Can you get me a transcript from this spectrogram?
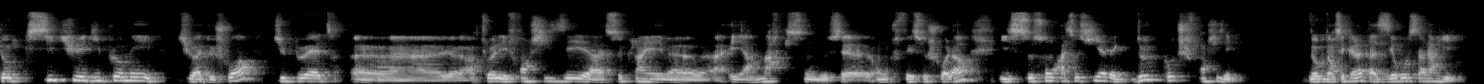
Donc, si tu es diplômé, tu as deux choix. Tu peux être, euh, alors, tu vois, les franchisés à Seclin et, euh, et à Marc sont de, ont fait ce choix-là. Ils se sont associés avec deux coachs franchisés. Donc, dans ces cas-là, tu as zéro salarié.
